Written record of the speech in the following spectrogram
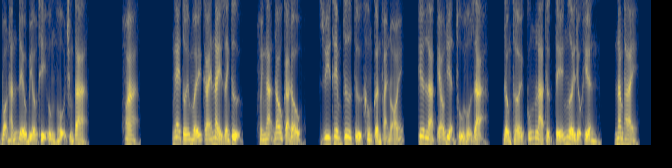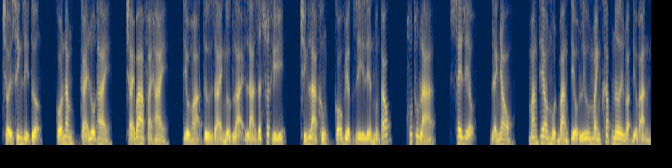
bọn hắn đều biểu thị ủng hộ chúng ta. Hoa. Nghe tới mấy cái này danh tự, hoành ngạn đau cả đầu, duy thêm tư từ không cần phải nói, kia là kéo điện thủ hộ giả, đồng thời cũng là thực tế người điều khiển, năm hai, trời sinh dị tượng, có năm cái lỗ thai, trái ba phải hai, tiểu hỏa tử dài ngược lại là rất xuất khí, chính là không có việc gì liền muốn tóc, hút thuốc lá, say rượu, đánh nhau mang theo một bang tiểu lưu manh khắp nơi đoạt địa bàn,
